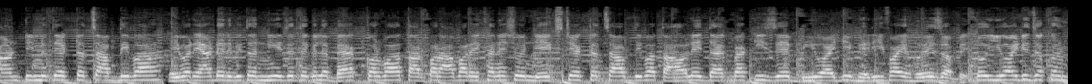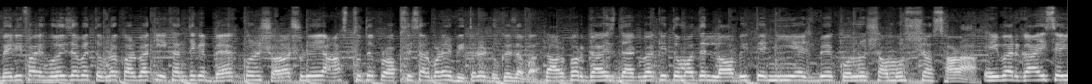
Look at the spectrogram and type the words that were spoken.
কন্টিনিউতে একটা চাপ দিবা। এবার অ্যাডের ভিতর নিয়ে যেতে গেলে ব্যাক করবা, তারপর আবার এখানে এসে ওই নেক্সট একটা চাপ দিবা, তাহলেই দেখবা কি যে বিওআইডি ভেরিফাই হয়ে যাবে। তো ইউআইডি যখন ভেরিফাই হয়ে যাবে, তোমরা করবা কি, এখান থেকে ব্যাক করে সরাসরি ওই আস্তুতে প্রক্সি সার্ভারের ভিতরে ঢুকে যাবা। তারপর গাইস দেখবা কি, তোমাদের লবিতে নিয়ে আসবে কোনো সমস্যা ছাড়া। এইবার গাইস এই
